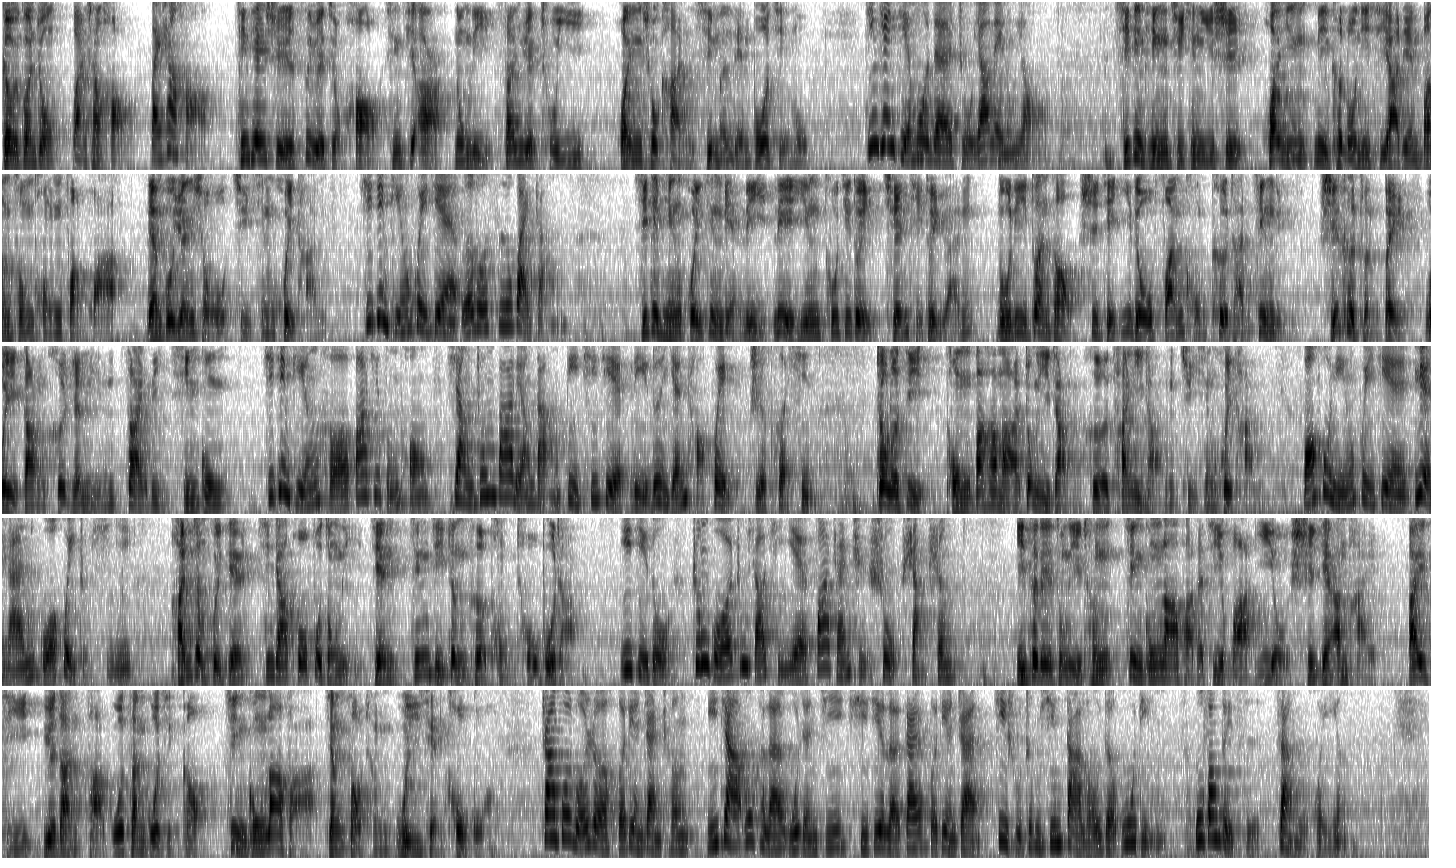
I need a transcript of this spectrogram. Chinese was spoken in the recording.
各位观众，晚上好。晚上好。今天是四月九号，星期二，农历三月初一。欢迎收看新闻联播节目。今天节目的主要内容有：习近平举行仪式，欢迎密克罗尼西亚联邦总统访华，两国元首举行会谈。习近平会见俄罗斯外长。习近平回信勉励猎鹰突击队全体队员，努力锻造世界一流反恐特战劲旅，时刻准备为党和人民再立新功。习近平和巴西总统向中巴两党第七届理论研讨会致贺信。赵乐际同巴哈马众议长和参议长举行会谈。王沪宁会见越南国会主席。韩正会见新加坡副总理兼经济政策统筹部长。一季度中国中小企业发展指数上升。以色列总理称，进攻拉法的计划已有时间安排。埃及、约旦、法国三国警告，进攻拉法将造成危险后果。扎波罗热核电站称，一架乌克兰无人机袭击了该核电站技术中心大楼的屋顶，乌方对此暂无回应。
